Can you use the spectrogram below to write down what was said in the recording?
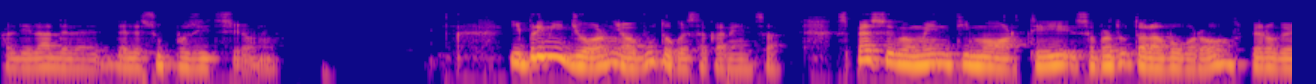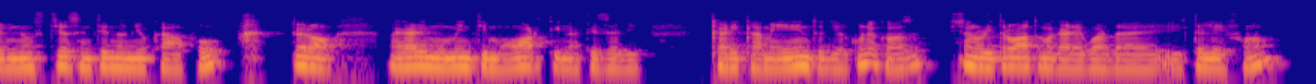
al di là delle, delle supposizioni. I primi giorni ho avuto questa carenza. Spesso i momenti morti, soprattutto a lavoro, spero che non stia sentendo il mio capo, però magari i momenti morti in attesa di caricamento di alcune cose, mi sono ritrovato magari a guardare il telefono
